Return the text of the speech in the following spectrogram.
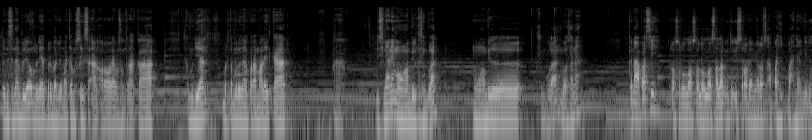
dan di sana beliau melihat berbagai macam siksaan orang-orang yang masuk neraka. Kemudian bertemu dengan para malaikat. Nah, di sini aneh mau ngambil kesimpulan, mau ngambil kesimpulan bahwasannya kenapa sih Rasulullah SAW itu Isra dan Mi'raj apa hikmahnya gitu?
